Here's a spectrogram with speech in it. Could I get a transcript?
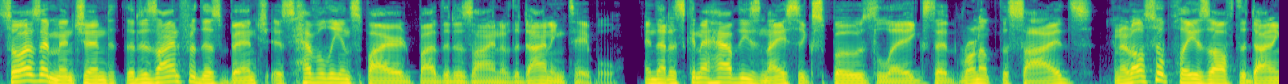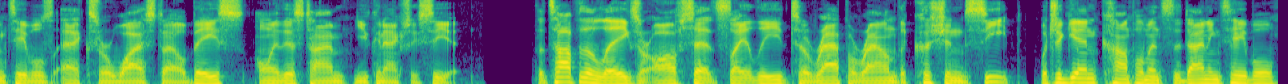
So as I mentioned, the design for this bench is heavily inspired by the design of the dining table, and that it's going to have these nice exposed legs that run up the sides, and it also plays off the dining table's X or Y style base, only this time you can actually see it. The top of the legs are offset slightly to wrap around the cushioned seat, which again complements the dining table,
